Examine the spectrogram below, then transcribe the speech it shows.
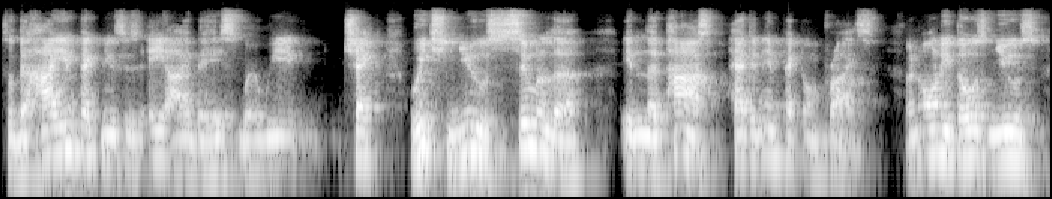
so the high impact news is AI based, where we check which news similar in the past had an impact on price, and only those news.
